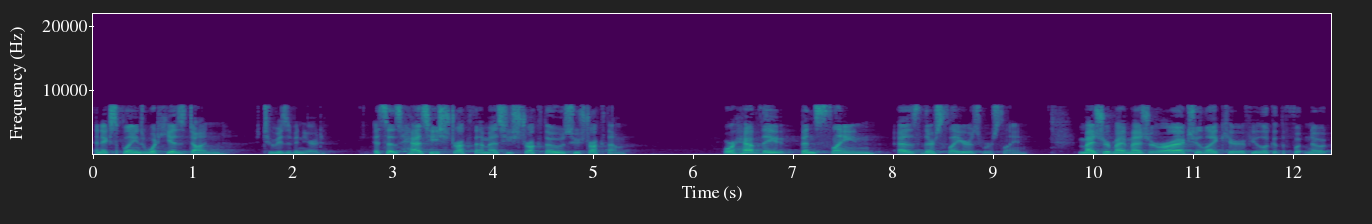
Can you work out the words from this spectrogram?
and explains what he has done to his vineyard. It says, Has he struck them as he struck those who struck them? Or have they been slain as their slayers were slain? Measure by measure, or I actually like here, if you look at the footnote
